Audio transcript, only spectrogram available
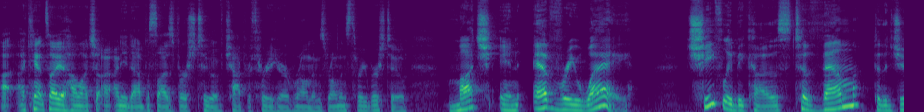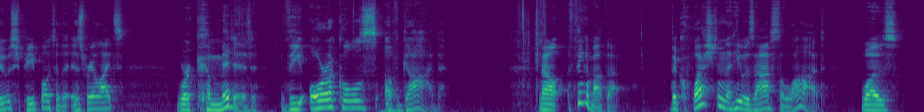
I, can't tell you how much I, need to emphasize verse two of chapter three here of Romans, Romans three verse two, much in every way, chiefly because to them, to the Jewish people, to the Israelites, were committed the oracles of God. Now, think about that. The question that he was asked a lot was,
